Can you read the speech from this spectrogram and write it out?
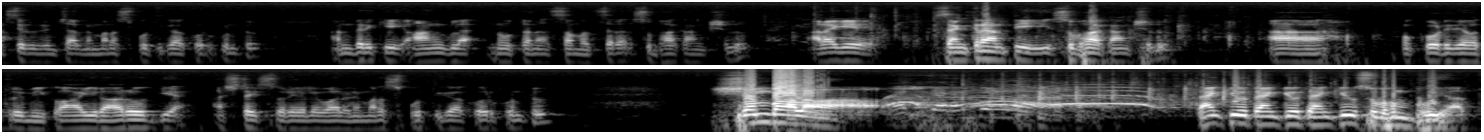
ఆశీర్వదించాలని మనస్ఫూర్తిగా కోరుకుంటూ అందరికీ ఆంగ్ల నూతన సంవత్సర శుభాకాంక్షలు. అలాగే సంక్రాంతి శుభాకాంక్షలు. ముక్కోటి దేవతలు మీకు ఆయుర ఆరోగ్య అష్టైశ్వర్యాలు ఇవ్వాలని మనస్ఫూర్తిగా కోరుకుంటూ Shambhala thank you thank you thank you శుభం భూయాత్.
